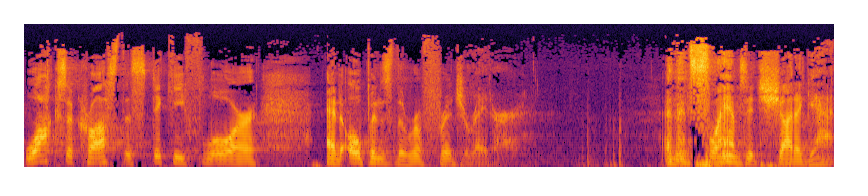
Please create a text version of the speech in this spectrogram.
walks across the sticky floor and opens the refrigerator and then slams it shut again.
